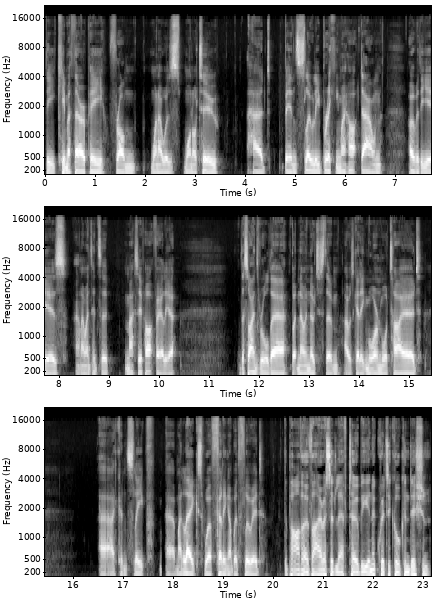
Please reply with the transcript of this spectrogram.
the chemotherapy from when I was one or two had been slowly breaking my heart down over the years, and I went into massive heart failure. The signs were all there, but no one noticed them. I was getting more and more tired. Uh, I couldn't sleep. Uh, my legs were filling up with fluid. The parvovirus had left Toby in a critical condition,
